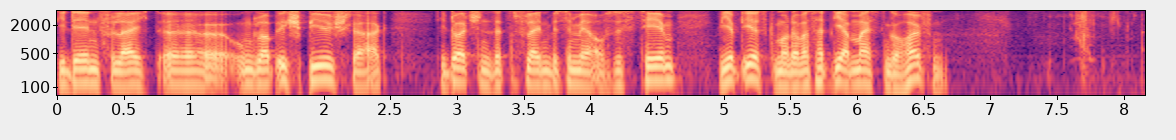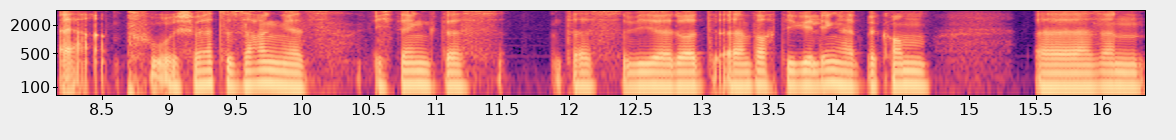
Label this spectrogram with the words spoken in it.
die denen vielleicht äh, unglaublich spielstark. Die Deutschen setzen vielleicht ein bisschen mehr auf System. Wie habt ihr es gemacht oder was hat dir am meisten geholfen? Ja, puh, schwer zu sagen jetzt. Ich denke, dass, dass wir dort einfach die Gelegenheit bekommen, äh, so, ein,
